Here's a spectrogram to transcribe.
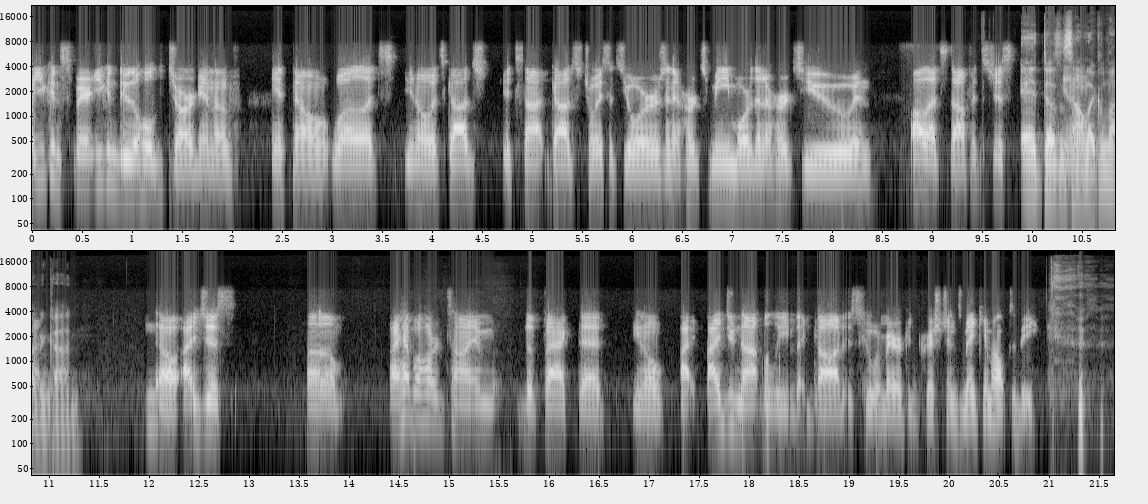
you can spare you can do the whole jargon of you know, well, it's you know, it's God's, it's not God's choice, it's yours, and it hurts me more than it hurts you, and all that stuff. It's just It doesn't sound know, like a loving God. no, I just, um, I have a hard time the fact that you know I, I do not believe that God is who American Christians make him out to be,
